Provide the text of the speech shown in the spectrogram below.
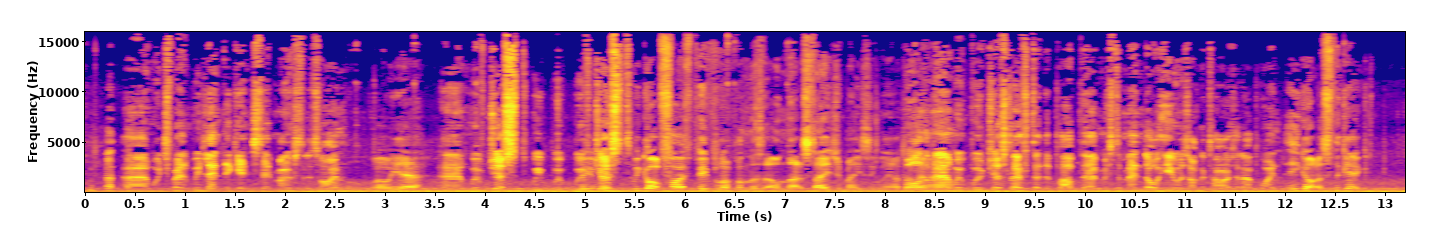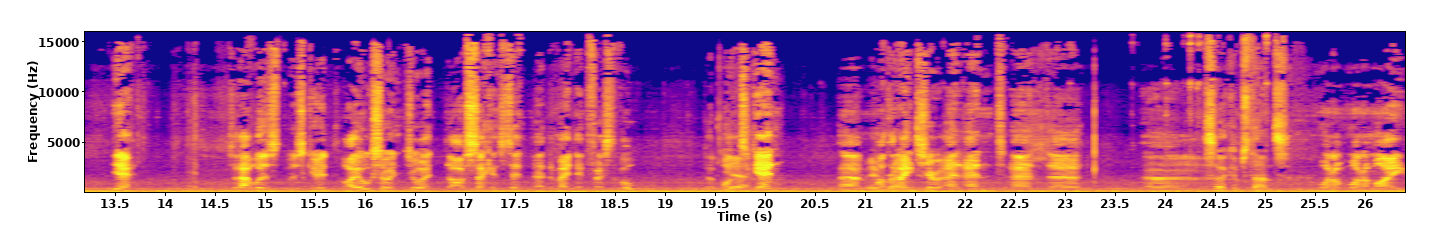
uh, which meant we leant against it most of the time. Well, yeah. And we've just we, we, we've we, just we, we got five people up on the on that stage. Amazingly, I don't well, know the man we, we've just left at the pub there, Mr. Mendel. He was our guitarist at that point. he got us the gig. Yeah. So that was was good. I also enjoyed our second stint at the Maidenhead Festival, but once Yeah. again, um, Mother rained. Nature and and and uh, uh, Circumstance. one of one of my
